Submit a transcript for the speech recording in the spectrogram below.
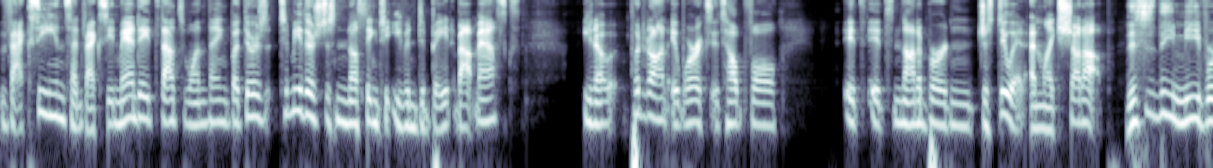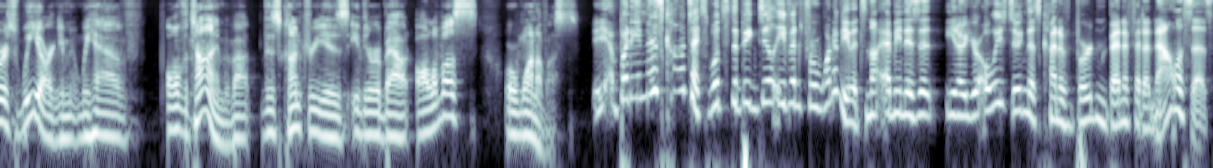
vaccines and vaccine mandates, that's one thing. But there's, to me, there's just nothing to even debate about masks. You know, put it on, it works, it's helpful. It's it's not a burden. Just do it and like shut up. This is the me versus we argument we have all the time about this country is either about all of us or one of us. Yeah, but in this context, what's the big deal even for one of you? It's not I mean, is it, you know, you're always doing this kind of burden benefit analysis.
